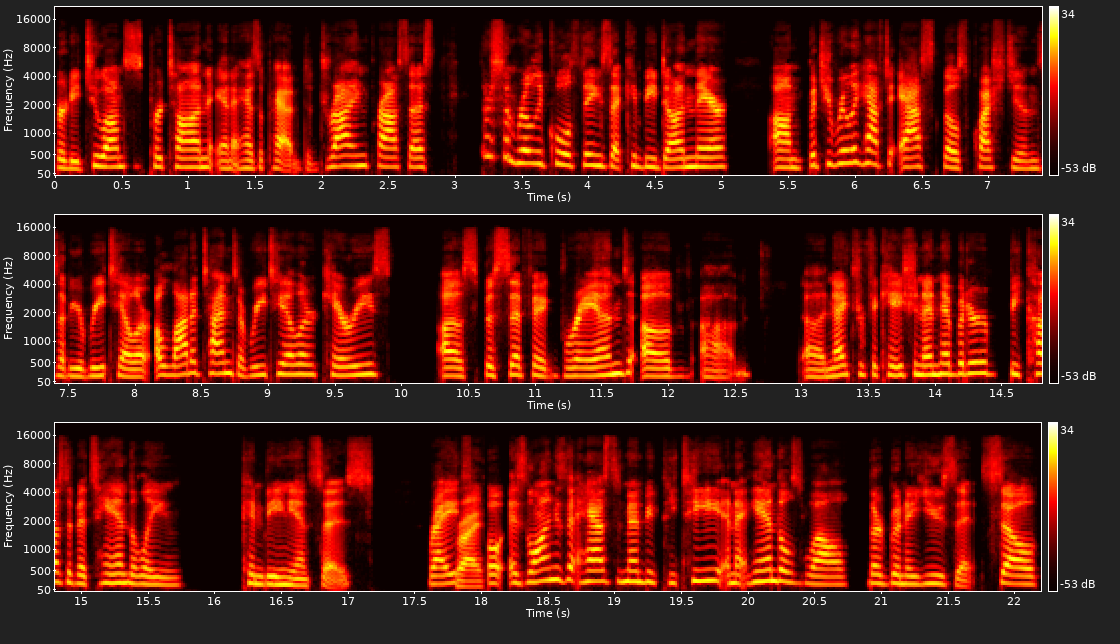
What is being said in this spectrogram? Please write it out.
32 ounces per ton, and it has a patented drying process there's some really cool things that can be done there. Um, but you really have to ask those questions of your retailer. A lot of times, a retailer carries a specific brand of um, nitrification inhibitor because of its handling conveniences, right? Right. Well, as long as it has some NBPT and it handles well, they're going to use it. So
